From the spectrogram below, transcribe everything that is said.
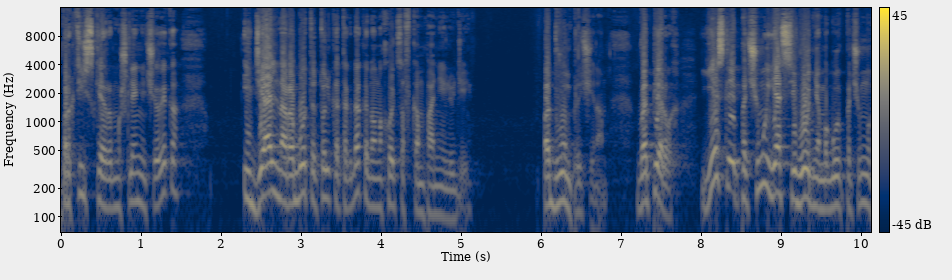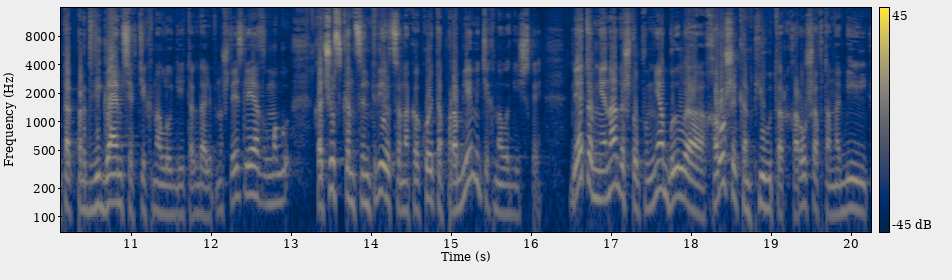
практическое мышление человека идеально работает только тогда, когда он находится в компании людей. По двум причинам. Во-первых, если, почему я сегодня могу, почему так продвигаемся в технологии и так далее? Потому что если я могу, хочу сконцентрироваться на какой-то проблеме технологической, для этого мне надо, чтобы у меня был хороший компьютер, хороший автомобиль,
